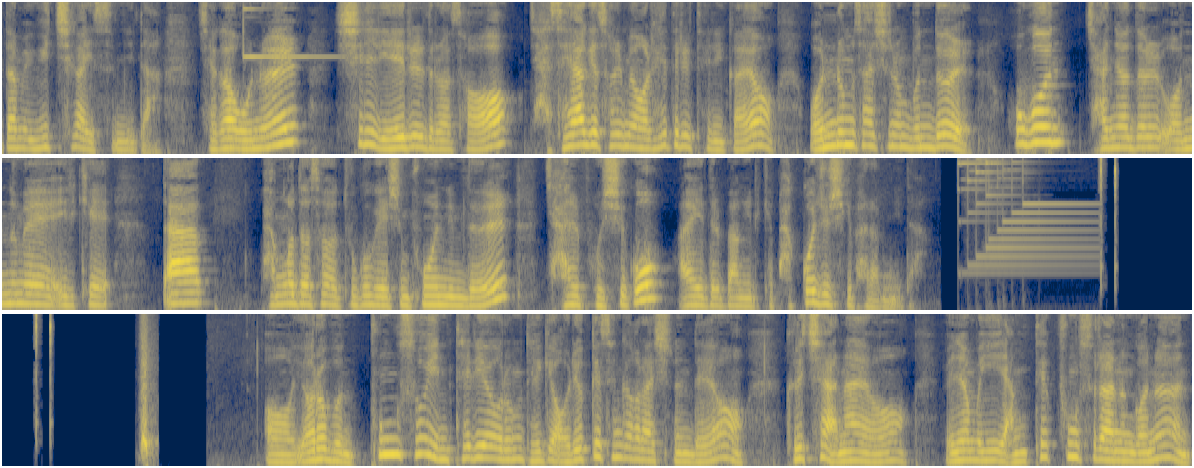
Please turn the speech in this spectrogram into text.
그 다음에 위치가 있습니다. 제가 오늘 실예를 들어서 자세하게 설명을 해드릴 테니까요. 원룸 사시는 분들 혹은 자녀들 원룸에 이렇게 딱 방 얻어서 두고 계신 부모님들 잘 보시고 아이들 방 이렇게 바꿔주시기 바랍니다. 어, 여러분, 풍수 인테리어 그러면 되게 어렵게 생각을 하시는데요. 그렇지 않아요. 왜냐하면 이 양택 풍수라는 거는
